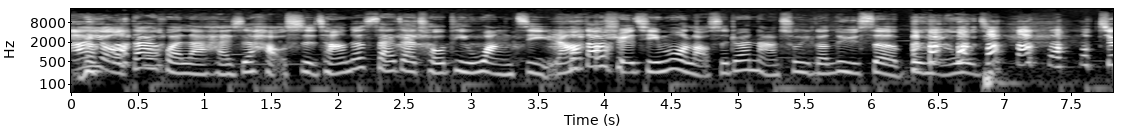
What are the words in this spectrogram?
啊有带回来还是好事，常常就塞在抽屉忘记，然后到学期末老师就会拿出一个绿色不明物体，就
